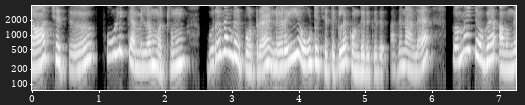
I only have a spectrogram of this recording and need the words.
நார்ச்சத்து ஃபோலிக் அமிலம் மற்றும் புரதங்கள் போன்ற நிறைய ஊட்டச்சத்துக்களை கொண்டு இருக்குது அதனால் டொமேட்டோவை அவங்க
